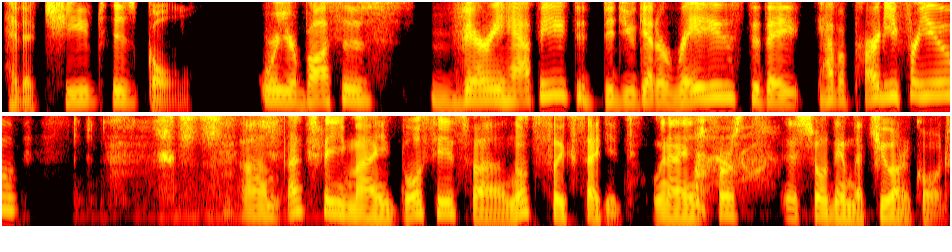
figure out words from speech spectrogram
had achieved his goal. Were your bosses very happy? Did, did you get a raise? Did they have a party for you? Um, actually, my bosses were not so excited when I first showed them the QR code.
